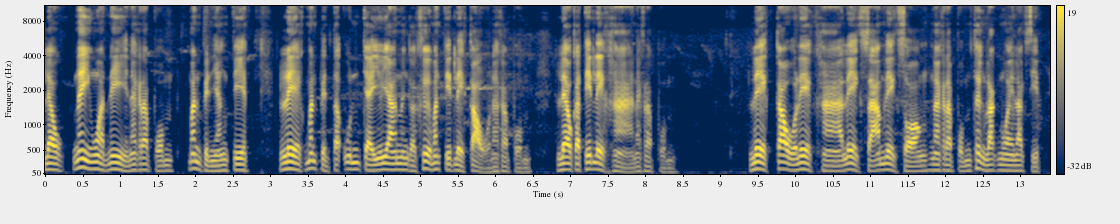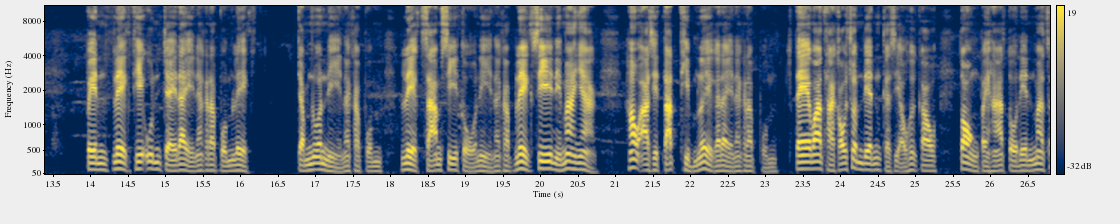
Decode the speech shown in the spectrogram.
แล้วในงวดนี้นะครับ ผมมันเป็นอย่างตีเลขมันเป็นตะอุ่นใจอยู่อย่างหนึ่งก็คือ มันติดเลขเก่านะครับ ผมแล้วก็ติดเลขหานะครับ ผม เลขเก้าเลขหาเลขสามเลขสองนะครับ ผมถึงหลักหน่วยหลักสิบเป็นเลขที่อุ่นใจได้นะครับ ผมเลขจำนวนนี้นะครับ ผมเลขสามสี่โตนี่นะครับ เลขสี่นี่มากยากเฮาอาจสิตัดถิ่มเลยก็ได้นะครับ ผมแต่ว่าถ้าเขาชนเด่นก็สิเอาคือเก่าต้องไปหาโตเด่นมาส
